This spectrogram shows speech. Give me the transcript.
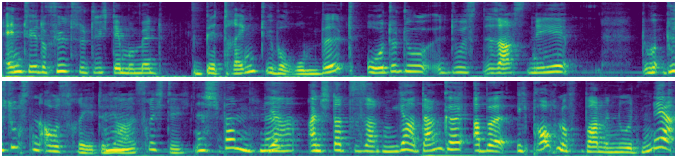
entweder fühlst du dich dem Moment bedrängt, überrumpelt, oder du, du sagst, nee, du, du suchst eine Ausrede. Ja, ist richtig. Ist spannend, ne? Ja, anstatt zu sagen, ja, danke, aber ich brauche noch ein paar Minuten. Ja,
